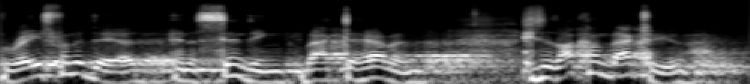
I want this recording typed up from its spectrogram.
raised from the dead, and ascending back to heaven. He says, I'll come back to you.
